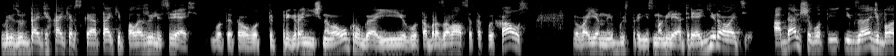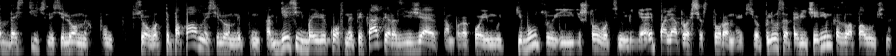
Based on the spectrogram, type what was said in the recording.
в результате хакерской атаки положили связь вот этого вот приграничного округа, и вот образовался такой хаос, военные быстро не смогли отреагировать, а дальше вот их задача была достичь населенных пунктов. Все, вот ты попал в населенный пункт, там 10 боевиков на пикапе разъезжают там по какой-нибудь кибуцу, и, и что вот с ними? И палят во все стороны, и все. Плюс это вечеринка злополучна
